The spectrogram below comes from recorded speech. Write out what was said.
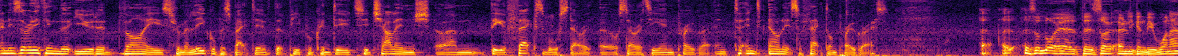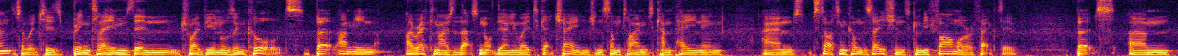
And is there anything that you'd advise from a legal perspective that people could do to challenge um, the effects of austerity in progress, in t- in, on its effect on progress? Uh, uh, as a lawyer, there's only going to be one answer, which is bring claims in tribunals and courts. But I mean, I recognise that that's not the only way to get change, and sometimes campaigning and starting conversations can be far more effective. But um,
